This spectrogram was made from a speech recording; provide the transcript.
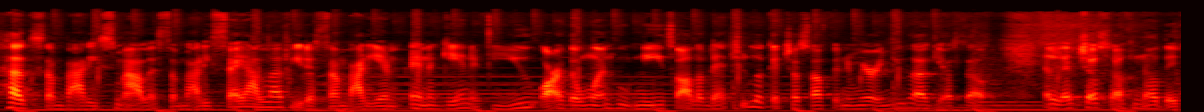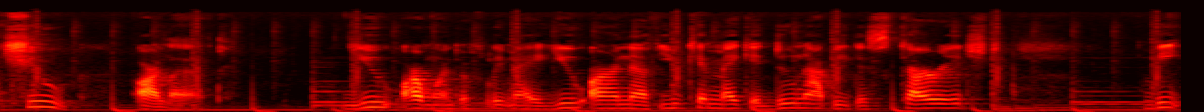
hug somebody, smile at somebody, say I love you to somebody. And, and again, if you are the one who needs all of that, you look at yourself in the mirror and you hug yourself and let yourself know that you are loved. You are wonderfully made. You are enough. You can make it. Do not be discouraged. Be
